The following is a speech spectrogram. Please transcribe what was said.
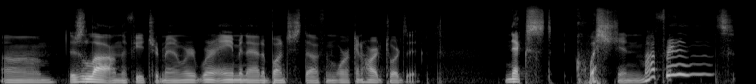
Um, there's a lot on the future, man. We're we're aiming at a bunch of stuff and working hard towards it. Next question, my friends.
